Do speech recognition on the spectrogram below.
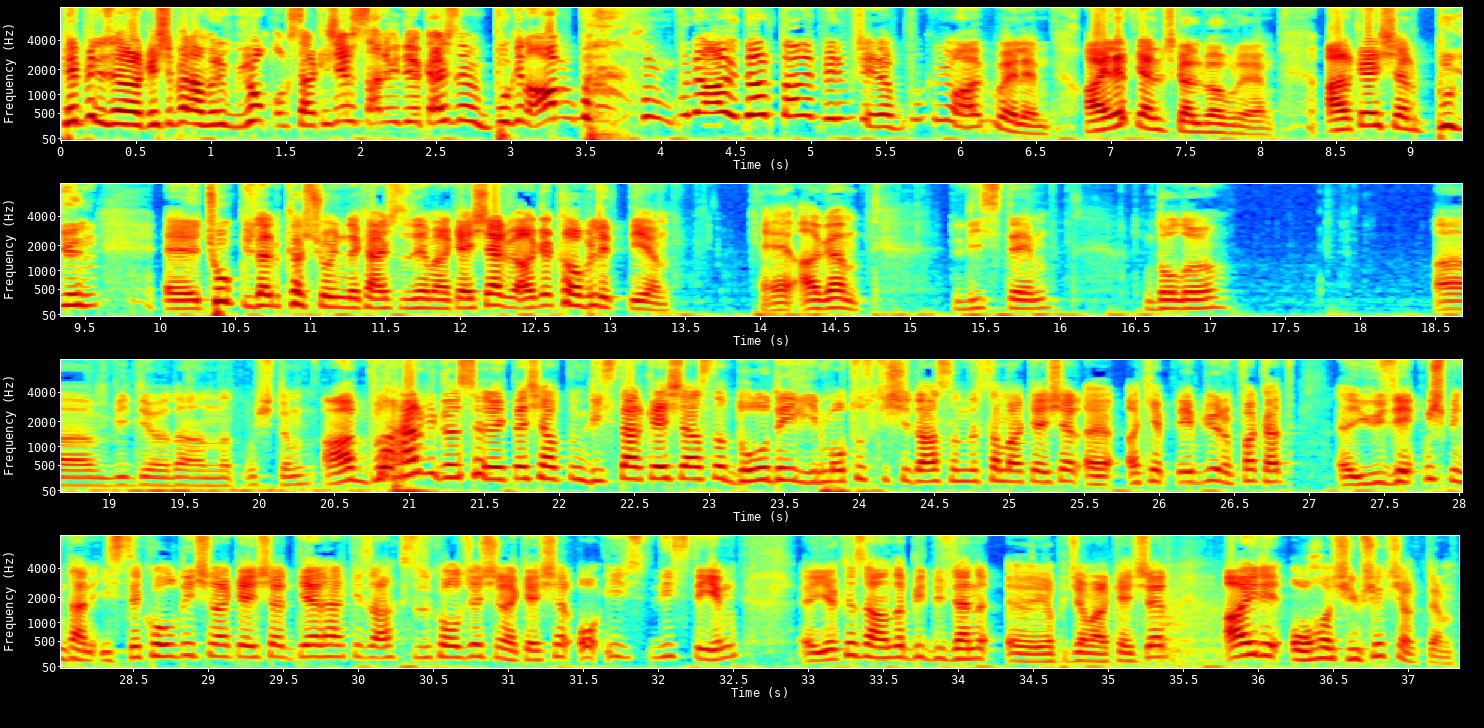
Hepinize merhaba arkadaşlar ben Amir Roblox arkadaşlar efsane video karşınızdayım. Bugün abi bu ne abi 4 tane film şeyden bugün abi böyle. Hayret gelmiş galiba buraya. Arkadaşlar bugün e, çok güzel bir kaş oyununda karşınızdayım arkadaşlar ve aga kabul et diyeyim. E, aga listem dolu. Videoda anlatmıştım. Abi bu her videoda söylemekte şey yaptım. Liste arkadaşlar aslında dolu değil. 20-30 kişi daha sanırsam arkadaşlar e, akepleyebiliyorum. Fakat e, 170 bin tane istek olduğu için arkadaşlar diğer herkese haksızlık olacağı için arkadaşlar o is- listeyi e, yakın zamanda bir düzen e, yapacağım arkadaşlar. Ayrı oha şimşek çaktım.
